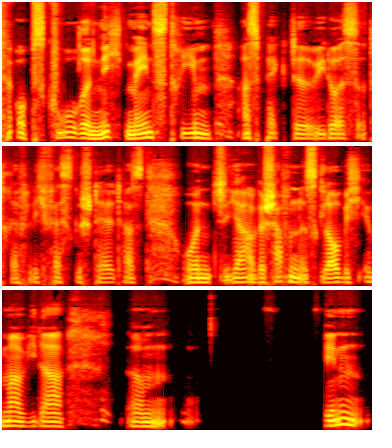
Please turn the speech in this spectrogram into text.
obskure, nicht Mainstream-Aspekte, wie du es trefflich festgestellt hast. Und ja, wir schaffen es, glaube ich, immer wieder ähm, in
